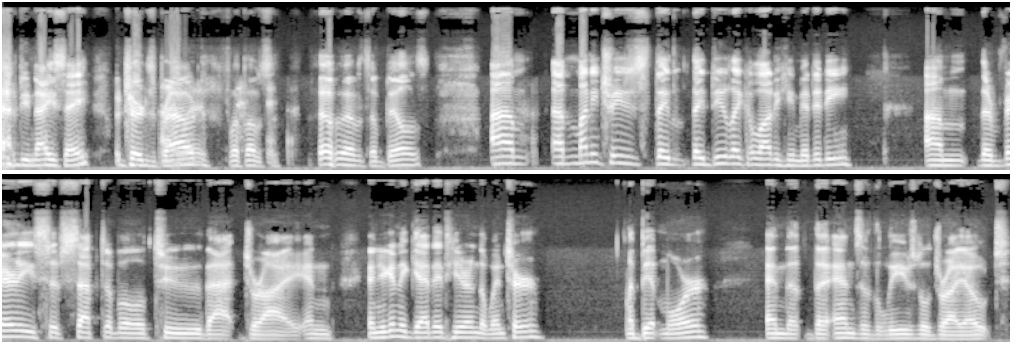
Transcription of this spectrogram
that'd be nice, eh? It turns brown, flip up some, flip up some bills. Um, uh, money trees, they they do like a lot of humidity. Um, they're very susceptible to that dry, and and you're gonna get it here in the winter, a bit more, and the the ends of the leaves will dry out,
